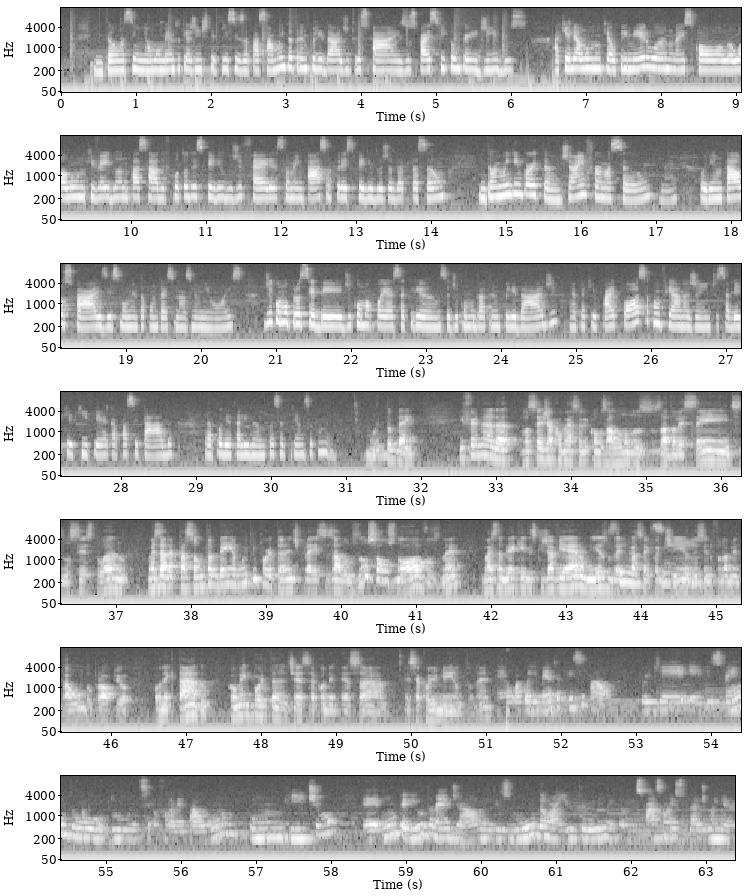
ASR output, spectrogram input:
Então, assim, é um momento que a gente precisa passar muita tranquilidade para os pais. Os pais ficam perdidos. Aquele aluno que é o primeiro ano na escola, o aluno que veio do ano passado e ficou todo esse período de férias também passa por esse período de adaptação. Então, é muito importante a informação, né? orientar os pais, e esse momento acontece nas reuniões, de como proceder, de como apoiar essa criança, de como dar tranquilidade, né, para que o pai possa confiar na gente, saber que a equipe é capacitada para poder estar tá lidando com essa criança também. Muito bem. E Fernanda, você já começa ali com os alunos, os adolescentes, no sexto ano, mas a adaptação também é muito importante para esses alunos, não só os novos, né? Mas também aqueles que já vieram mesmo da Sim, educação infantil, sim. do ensino fundamental 1, do próprio conectado. Como é importante essa, essa, esse acolhimento, né? É, o acolhimento é principal, porque eles vêm do, do ensino fundamental 1 com um ritmo, é, um período né, de aula, eles mudam aí o turno, então eles passam a estudar de manhã,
